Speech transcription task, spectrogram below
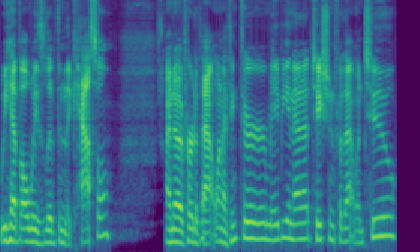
We Have Always Lived in the Castle. I know I've heard of that one. I think there may be an adaptation for that one too.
